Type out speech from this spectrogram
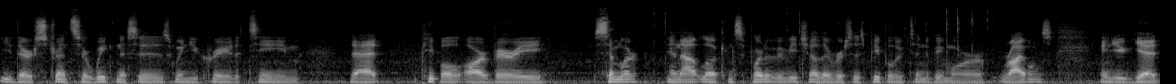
their strengths or weaknesses when you create a team that people are very similar in outlook and supportive of each other versus people who tend to be more rivals and you get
